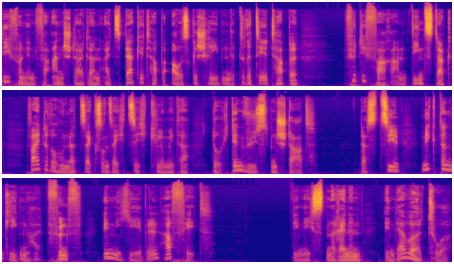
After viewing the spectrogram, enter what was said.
Die von den Veranstaltern als Bergetappe ausgeschriebene dritte Etappe führt die Fahrer am Dienstag weitere 166 Kilometer durch den Wüstenstaat. Das Ziel liegt dann gegen halb fünf in Jebel Hafed. Die nächsten Rennen in der World Tour.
